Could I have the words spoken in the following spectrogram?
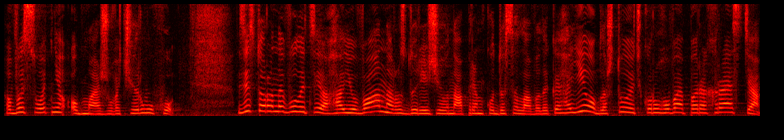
висотні обмежувачі руху. Зі сторони вулиці Гайова на роздоріжжі у напрямку до села Велике Гаї облаштують кругове перехрестя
